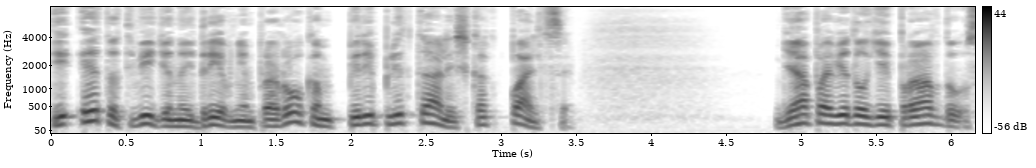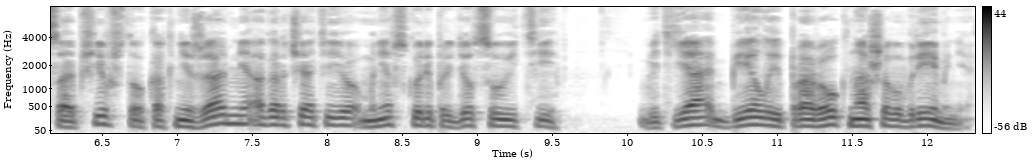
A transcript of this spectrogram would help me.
и этот, виденный древним пророком, переплетались, как пальцы — я поведал ей правду, сообщив, что, как не жаль мне огорчать ее, мне вскоре придется уйти, ведь я белый пророк нашего времени.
